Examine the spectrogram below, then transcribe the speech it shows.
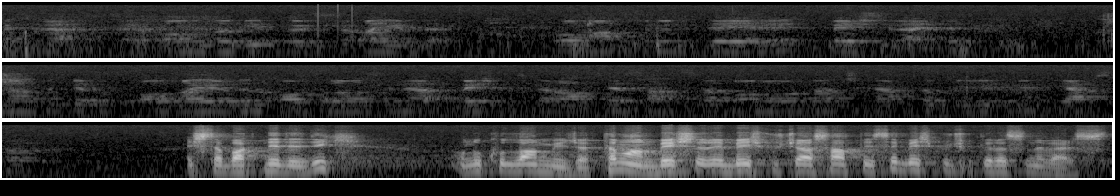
Mesela e, onda bir ölçü ayırdı. O mahsulün değeri 5 liraydı. Mantık yapıp o ayırdığın ortalamasıyla 5,5'tan 6'ya satsa onu oradan çıkartabilir mi? Yapsa İşte bak ne dedik? Onu kullanmayacak. Tamam 5 liraya 5,5'a sattıysa 5,5 lirasını versin.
